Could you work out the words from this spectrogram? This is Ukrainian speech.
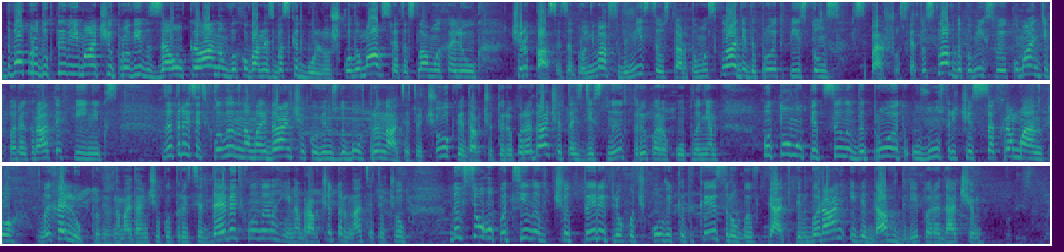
Два продуктивні матчі провів за океаном вихованець баскетбольної школи МАВ Святослав Михайлюк. Черкаси забронював собі місце у стартовому складі Детройт Пістонс. Спершу Святослав допоміг своїй команді переграти Фінікс. За 30 хвилин на майданчику він здобув 13 очок, віддав 4 передачі та здійснив 3 перехоплення. Потому підсилив Детройт у зустрічі з Сакраменто. Михайлюк провів на майданчику 39 хвилин і набрав 14 очок. До всього поцілив 4 трьохочкові китки, зробив 5 підбирань і віддав 2 передачі.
